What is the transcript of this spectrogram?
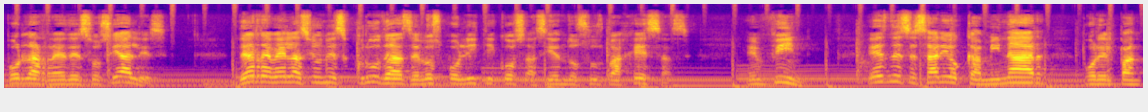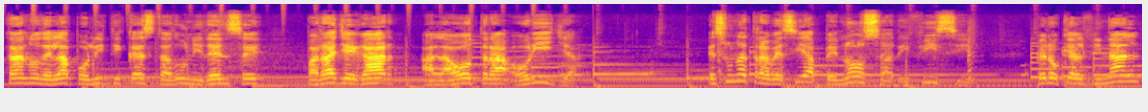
por las redes sociales, de revelaciones crudas de los políticos haciendo sus bajezas. En fin, es necesario caminar por el pantano de la política estadounidense para llegar a la otra orilla. Es una travesía penosa, difícil, pero que al final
